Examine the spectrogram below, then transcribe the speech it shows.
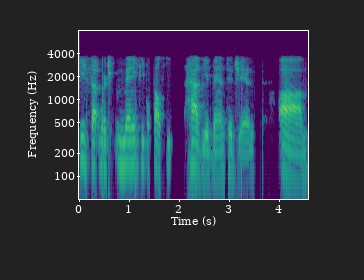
he felt, which many people felt he had the advantage in. Um,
